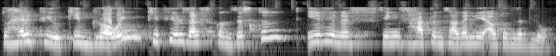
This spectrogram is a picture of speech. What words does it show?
to help you keep growing, keep yourself consistent, even if things happen suddenly out of the blue.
